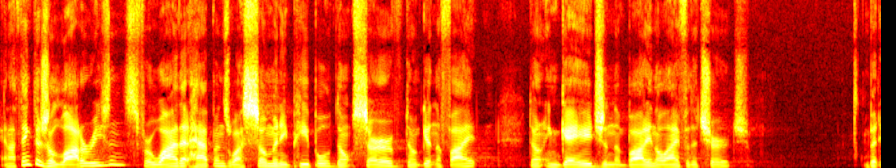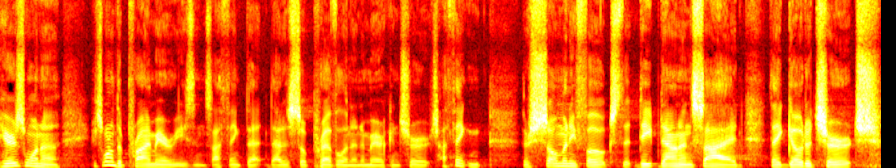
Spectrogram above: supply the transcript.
And I think there's a lot of reasons for why that happens, why so many people don't serve, don't get in the fight, don't engage in the body and the life of the church. But here's one, of, here's one of the primary reasons I think that that is so prevalent in American church. I think there's so many folks that deep down inside, they go to church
